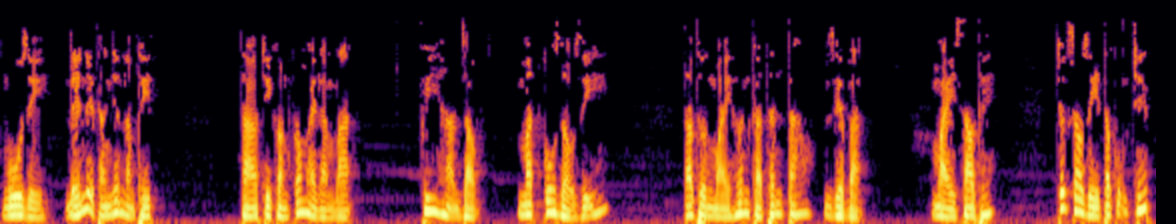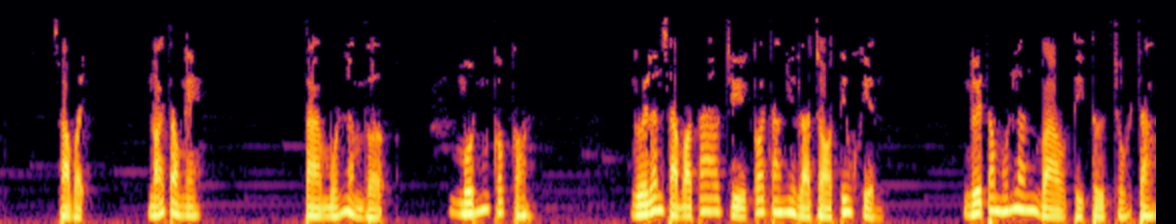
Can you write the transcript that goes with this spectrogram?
Ngu gì, đến để thằng nhân làm thịt. Tao chỉ còn có mày làm bạn. Phi hạ giọng, mặt cô giàu dĩ. Tao thương mày hơn cả thân tao, Diệp bạn. Mày sao thế? Trước sau gì tao cũng chết. Sao vậy? Nói tao nghe. Ta muốn làm vợ, muốn có con. Người lăn xả vào tao chỉ coi tao như là trò tiêu khiển. Người ta muốn lăn vào thì từ chối tao.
